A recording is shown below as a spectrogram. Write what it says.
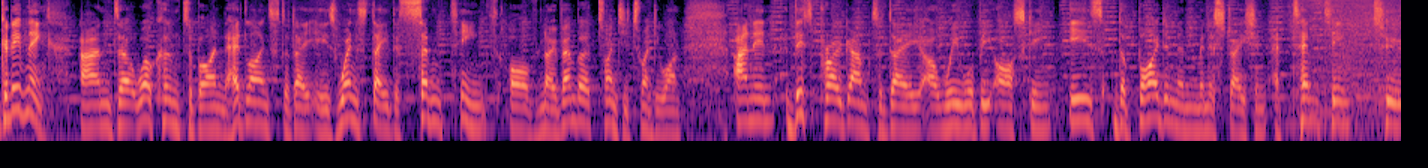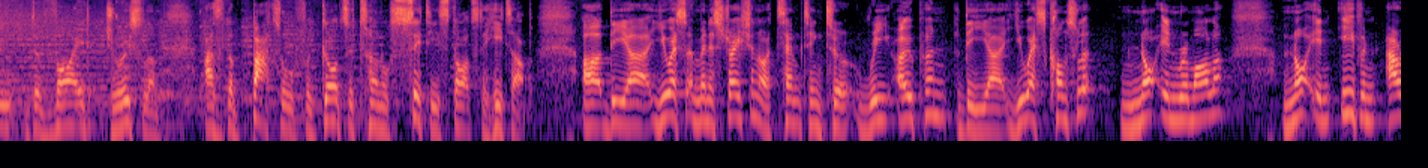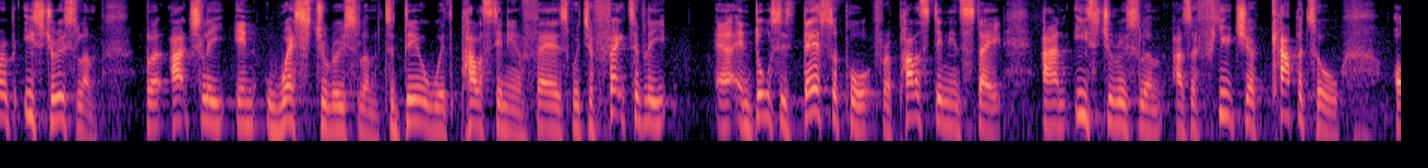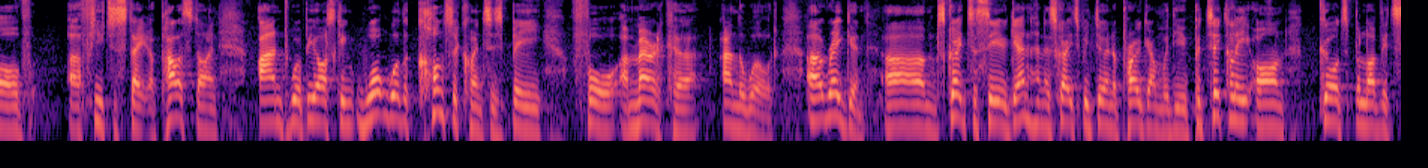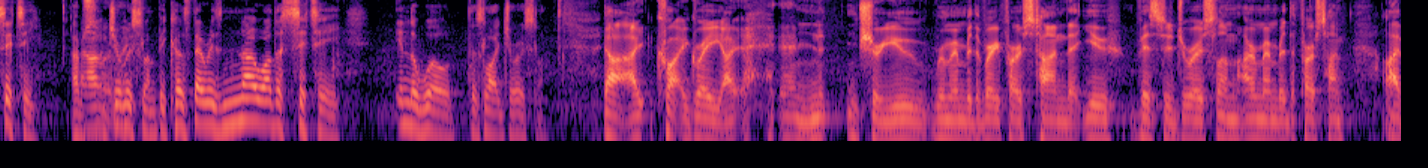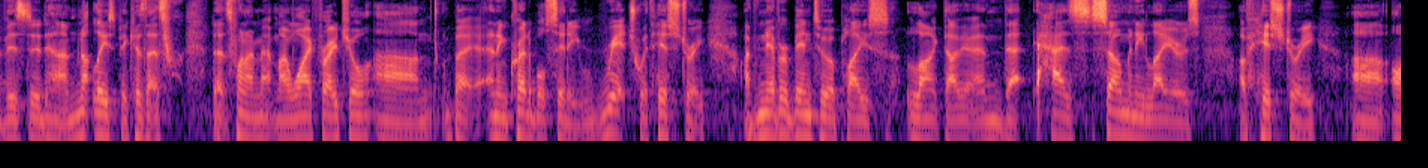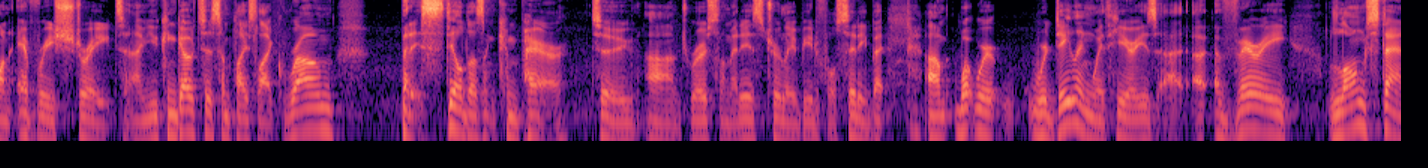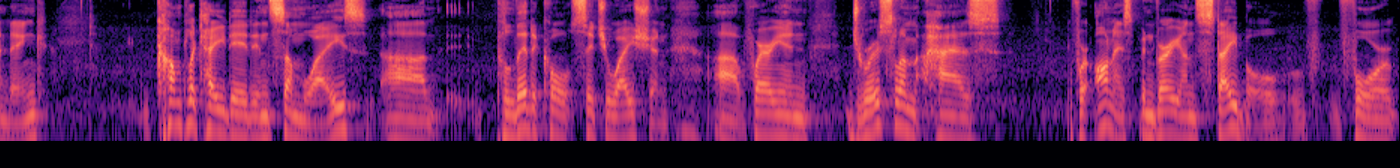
Good evening and uh, welcome to Behind the Headlines. Today is Wednesday, the 17th of November 2021. And in this program today, uh, we will be asking Is the Biden administration attempting to divide Jerusalem as the battle for God's eternal city starts to heat up? Uh, the US uh, administration are attempting to reopen the US uh, consulate, not in Ramallah, not in even Arab East Jerusalem but actually in West Jerusalem to deal with Palestinian affairs, which effectively uh, endorses their support for a Palestinian state and East Jerusalem as a future capital of a future state of Palestine. And we'll be asking what will the consequences be for America and the world. Uh, Regan, um, it's great to see you again, and it's great to be doing a program with you, particularly on God's beloved city. Absolutely. Jerusalem because there is no other city in the world that's like Jerusalem. Yeah, I quite agree. I, am sure you remember the very first time that you visited Jerusalem. I remember the first time I visited, um, not least because that's that's when I met my wife Rachel. Um, but an incredible city, rich with history. I've never been to a place like that, and that has so many layers of history uh, on every street. Uh, you can go to some place like Rome, but it still doesn't compare to uh, Jerusalem. It is truly a beautiful city. But um, what we're, we're dealing with here is a, a very long-standing, complicated in some ways, um, political situation uh, wherein Jerusalem has, if we're honest, been very unstable for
